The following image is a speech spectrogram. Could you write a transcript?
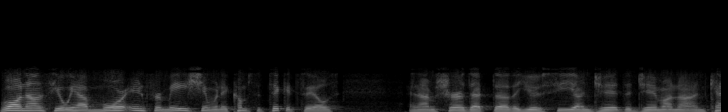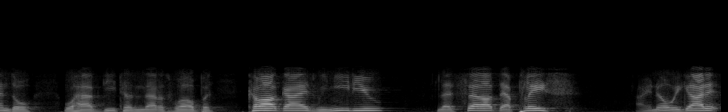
Well announced here, we have more information when it comes to ticket sales, and I'm sure that uh, the UFC on J- the gym on, on Kendall will have details on that as well. But come out, guys, we need you. Let's sell out that place. I know we got it.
